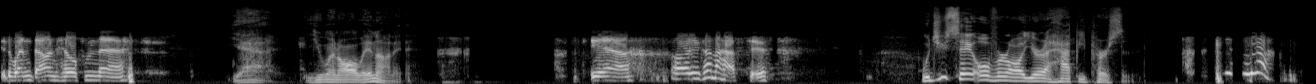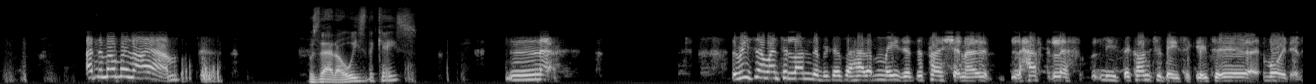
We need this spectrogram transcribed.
it went downhill from there. Yeah, you went all in on it. Yeah. Oh, you kind of have to. Would you say overall you're a happy person? Yeah. At the moment, I am. Was that always the case? No. The reason I went to London because I had a major depression. I have to left, leave the country basically to avoid it.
